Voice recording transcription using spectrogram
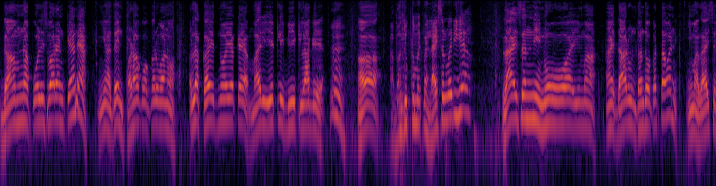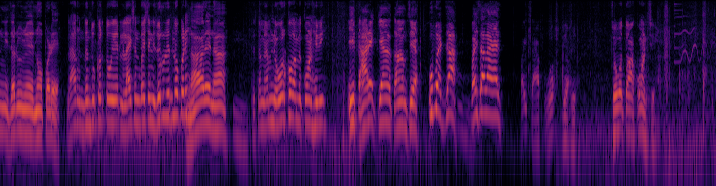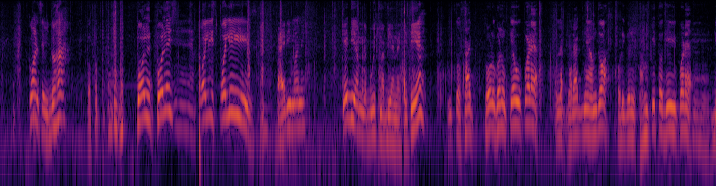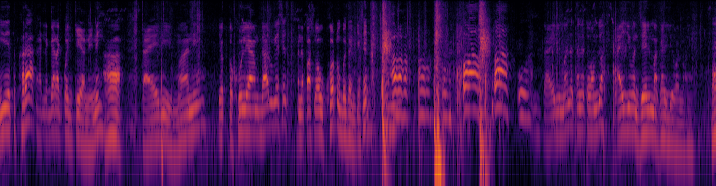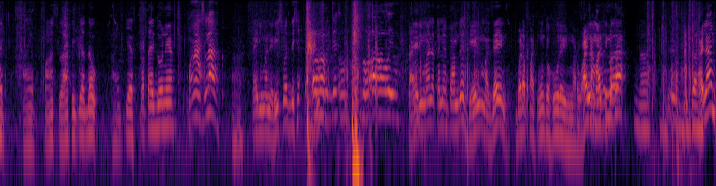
ગામના પોલીસ વાળાને કે ને અહીંયા જઈને ભડાકો કરવાનો. એટલે કહી જ ન એ કે મારી એટલી બીક લાગે. હા. આ બંદૂક તમારી પાસે લાયસન વાળી છે. લાયસન્સની નો હોય એમાં. અહીં દારૂ ધંધો કરતા હોય ને એમાં લાયસન્સની જરૂર ન પડે. દારૂ ધંધો કરતો હોય એટલે લાયસનની જરૂર જ ન પડે? ના રે ના. તો તમે અમને ઓળખો અમે કોણ હેવી? એ તારે ક્યાં કામ છે? ઉપર જા પૈસા લાય પૈસા આપવો જો. જોવો તો આ કોણ છે? કોણ છે પ- પોલીસ? Police police. તારી માને. કેદી અમને બૂથમાં બે નાખી હતી હે? એ તો સાહેબ થોડું ઘણું કેવું પડે. એટલે ગ્રાહકને આમ જો થોડી ઘણી ધમકી તો દેવી પડે. બીવે તો ખરા. એટલે ગ્રાહક કોઈ કે નહીં નહીં? હા. તારી માને એક તો ખુલ્લે આમ દારૂ વેચે અને પાછું આવું ખોટું બધાને કે છે. તારી માને તને તો આમ જો આજીવન જેલમાં ઘાલી દેવાનો છે. સાહેબ અહીંયા પાંચ લાખ રૂપિયા દઉં. કેસ પતાવી દો ને. પાંચ લાખ. તારી માને રિશ્વત દેશે. તારી માને તને તો આમ જો જેલમાં જઈને બડપમાં હું તો હું રહીને મારું હાલામ હાલતી નતા હાલામ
